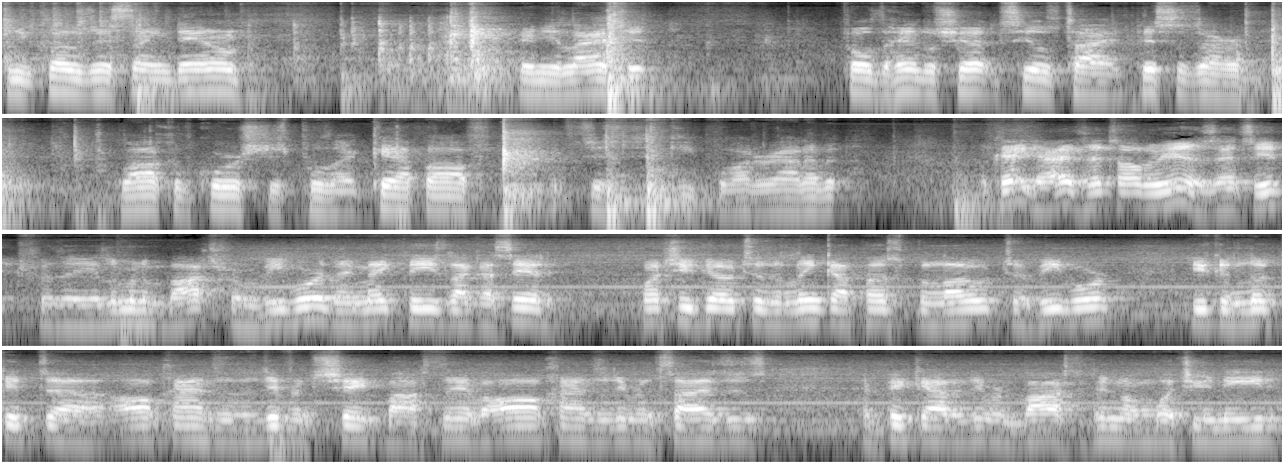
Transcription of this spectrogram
When you close this thing down and you latch it fold the handle shut it seals tight. This is our lock of course. Just pull that cap off. It's just keep water out of it okay guys that's all there is that's it for the aluminum box from Vevor they make these like I said once you go to the link I post below to Vevor You can look at uh, all kinds of the different shape boxes. They have all kinds of different sizes and pick out a different box depending on what you need.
